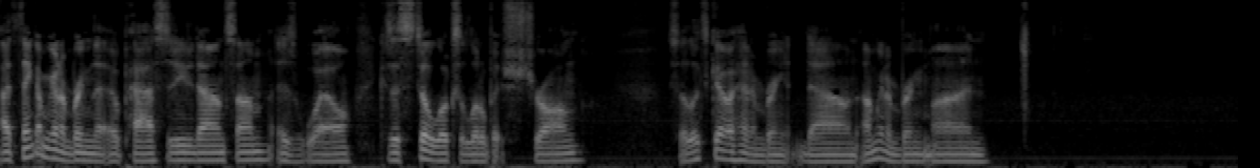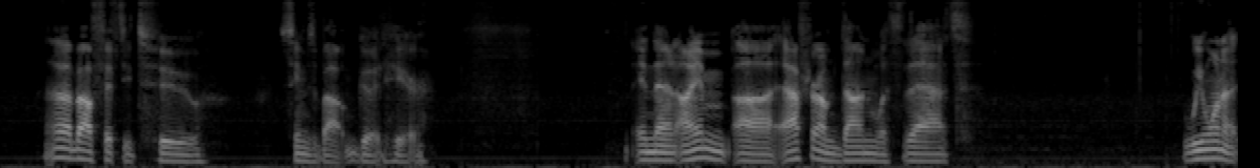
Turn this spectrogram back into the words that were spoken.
I think I'm going to bring the opacity down some as well because it still looks a little bit strong. So let's go ahead and bring it down. I'm going to bring mine uh, about 52. Seems about good here and then I am uh, after I'm done with that. We want to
